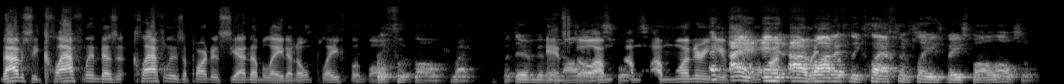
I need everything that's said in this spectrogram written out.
now obviously Claflin doesn't. Claflin is a part of the CIAA that don't play football. Play football, right? But they're and all so I'm. I'm I'm wondering if and, Chowan and play- ironically, Claflin plays baseball also.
